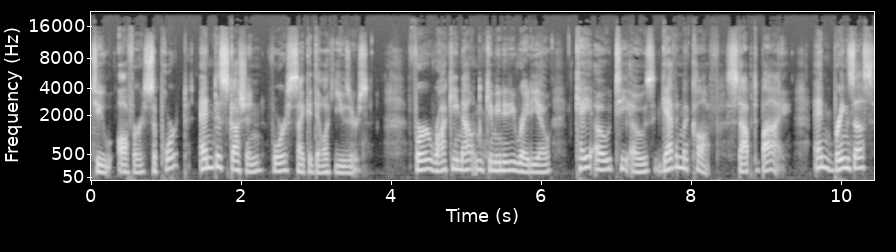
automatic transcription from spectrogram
to offer support and discussion for psychedelic users. For Rocky Mountain Community Radio, KOTO's Gavin McGough stopped by and brings us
